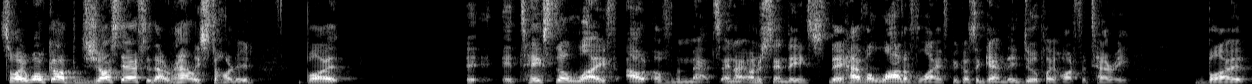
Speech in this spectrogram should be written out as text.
So I woke up just after that rally started. But it, it takes the life out of the Mets. And I understand they, they have a lot of life because, again, they do play hard for Terry. But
